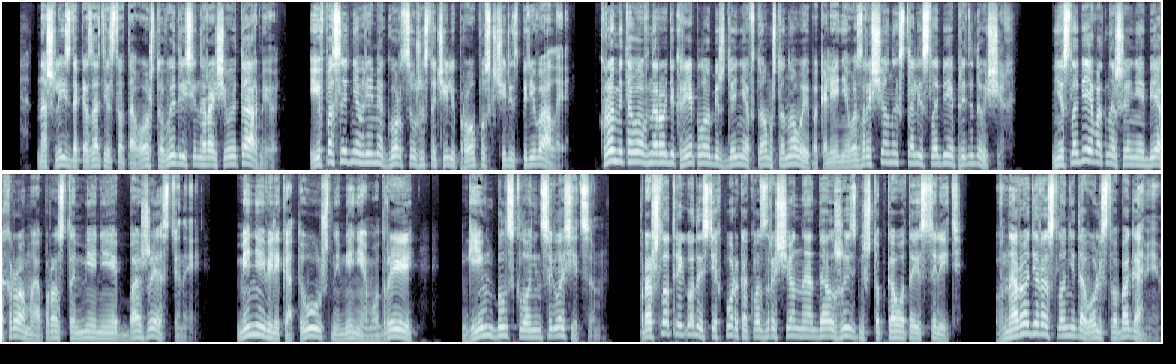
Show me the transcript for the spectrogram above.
Нашлись доказательства того, что в Идрисе наращивают армию, и в последнее время горцы ужесточили пропуск через перевалы. Кроме того, в народе крепло убеждение в том, что новые поколения возвращенных стали слабее предыдущих. Не слабее в отношении биохрома, а просто менее божественные, менее великодушны, менее мудры. Гимн был склонен согласиться. Прошло три года с тех пор, как возвращенный отдал жизнь, чтобы кого-то исцелить. В народе росло недовольство богами.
